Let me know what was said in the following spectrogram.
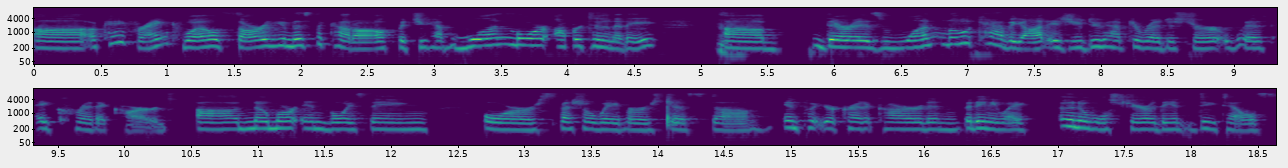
uh, okay, Frank, well, sorry you missed the cutoff, but you have one more opportunity. Um, there is one little caveat is you do have to register with a credit card. Uh, no more invoicing or special waivers, just um, input your credit card. And, but anyway, Una will share the details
